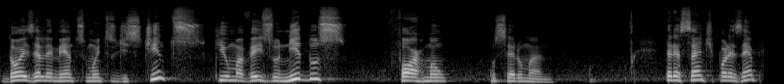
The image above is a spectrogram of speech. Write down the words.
dois elementos muito distintos que, uma vez unidos, formam o ser humano. Interessante, por exemplo,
